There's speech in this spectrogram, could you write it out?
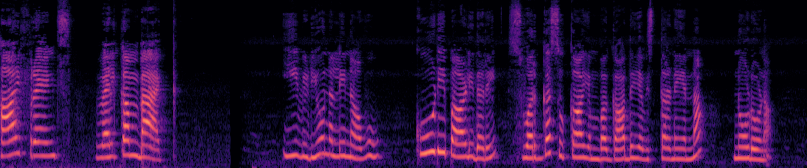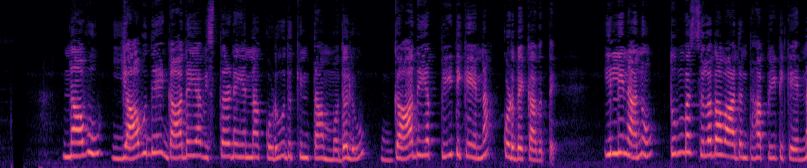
ಹಾಯ್ ಫ್ರೆಂಡ್ಸ್ ವೆಲ್ಕಮ್ ಬ್ಯಾಕ್ ಈ ವಿಡಿಯೋನಲ್ಲಿ ನಾವು ಕೂಡಿ ಬಾಳಿದರೆ ಸ್ವರ್ಗ ಸುಖ ಎಂಬ ಗಾದೆಯ ವಿಸ್ತರಣೆಯನ್ನ ನೋಡೋಣ. ನಾವು ಯಾವುದೇ ಗಾದೆಯ ವಿಸ್ತರಣೆಯನ್ನ ಕೊಡುವುದಕ್ಕಿಂತ ಮೊದಲು ಗಾದೆಯ ಪೀಠಿಕೆಯನ್ನ ಕೊಡಬೇಕಾಗುತ್ತೆ. ಇಲ್ಲಿ ನಾನು ತುಂಬಾ ಸುಲಭವಾದಂತಹ ಪೀಠಿಕೆಯನ್ನ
